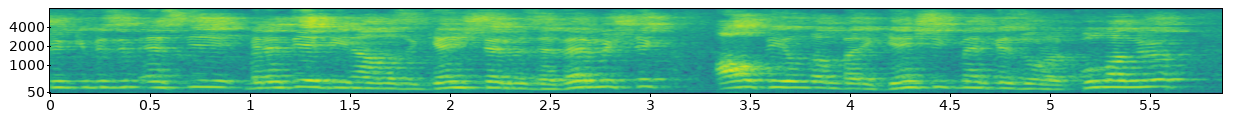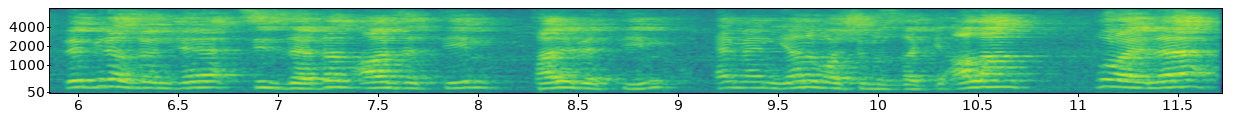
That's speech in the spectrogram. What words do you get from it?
Çünkü bizim eski belediye binamızı gençlerimize vermiştik. 6 yıldan beri gençlik merkezi olarak kullanıyor ve biraz önce sizlerden arz ettiğim, talep ettiğim hemen yanı başımızdaki alan Burayla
